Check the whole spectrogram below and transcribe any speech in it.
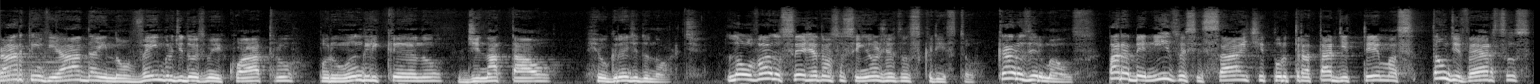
Carta enviada em novembro de 2004 por um anglicano de Natal, Rio Grande do Norte. Louvado seja nosso Senhor Jesus Cristo. Caros irmãos, parabenizo esse site por tratar de temas tão diversos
